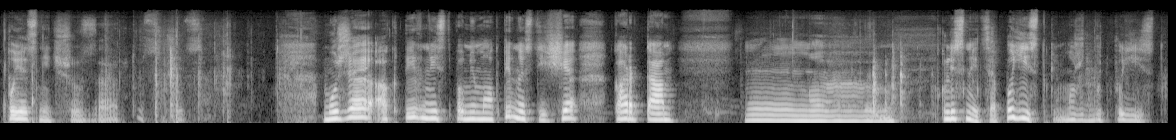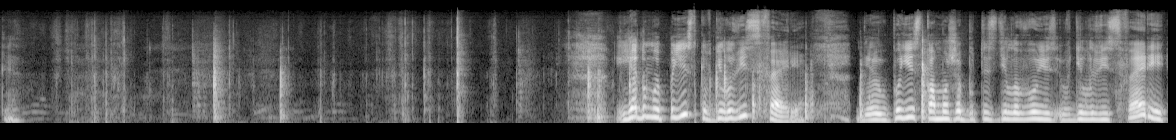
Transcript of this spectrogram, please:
поясніть, що за туз, що це. Може, активність, помімо активності, ще карта е, колісниця, поїздки, можуть бути поїздки. Я думаю, поїздки в діловій сфері. Е, Поїздка може бути з ділової, в діловій сфері.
